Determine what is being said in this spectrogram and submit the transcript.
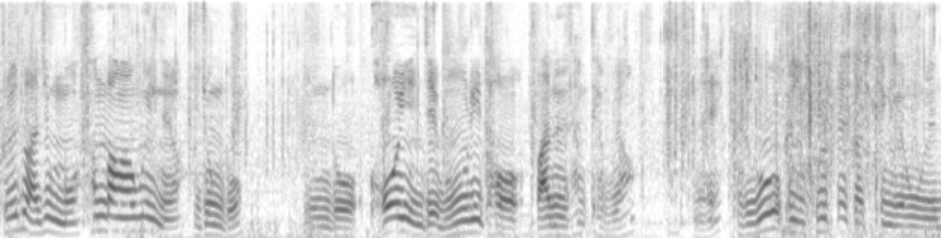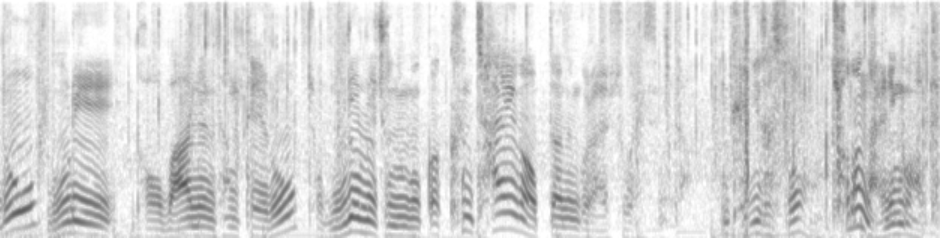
그래도 아직 뭐 선방하고 있네요. 이 정도. 이 정도. 거의 이제 물이 더 많은 상태고요. 네. 그리고 그냥 쿨백 같은 경우에도 물이 더 많은 상태로 저 무료로 주는 것과 큰 차이가 없다는 걸 알 수가 있습니다. 괜히 샀어. 천 원 날린 것 같아.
